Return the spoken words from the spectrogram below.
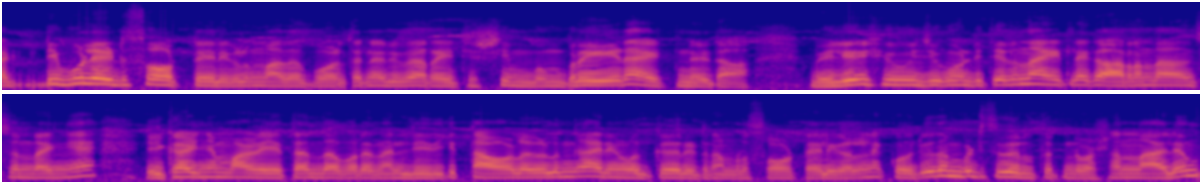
അടിപൊളിയായിട്ട് സോർട്ടേലുകളും അതുപോലെ തന്നെ ഒരു വെറൈറ്റി ഷിമ്പും ബ്രീഡ് ആയിട്ടുണ്ട് കേട്ടോ വലിയ ഹ്യൂജ് ക്വാണ്ടിറ്റി ഒന്നും ആയിട്ടില്ല കാരണം എന്താണെന്ന് വെച്ചിട്ടുണ്ടെങ്കിൽ ഈ കഴിഞ്ഞ മഴയത്ത് എന്താ പറയുക നല്ല രീതിക്ക് തവളകളും കാര്യങ്ങളും കയറിയിട്ട് നമ്മുടെ സോർട്ടേലുകളിനൊക്കെ ഒരു വിധം പിടിച്ച് തീർത്തിട്ടുണ്ട്. പക്ഷെ എന്നാലും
